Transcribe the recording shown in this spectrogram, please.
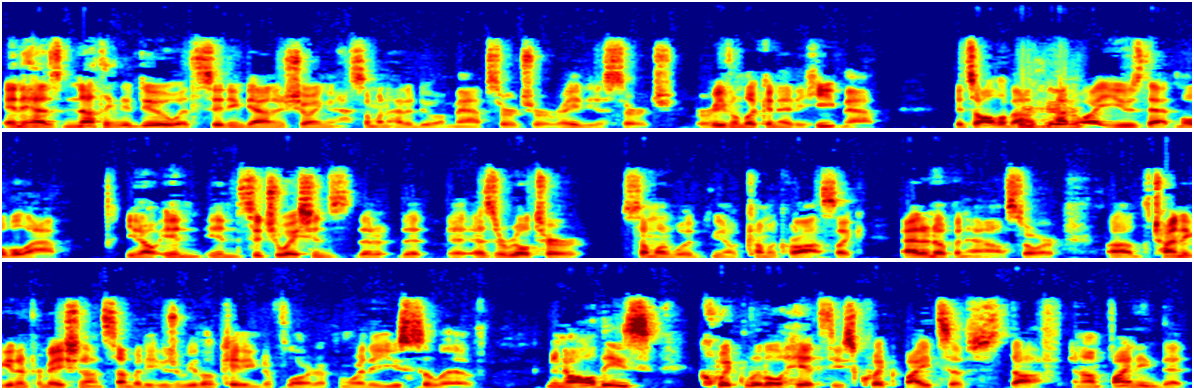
and it has nothing to do with sitting down and showing someone how to do a map search or a radius search or even looking at a heat map. It's all about mm-hmm. how do I use that mobile app, you know, in in situations that that as a realtor someone would you know come across like at an open house or uh, trying to get information on somebody who's relocating to Florida from where they used to live. I mean, all these quick little hits, these quick bites of stuff, and I'm finding that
